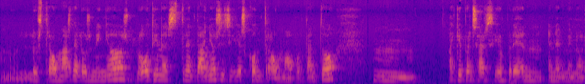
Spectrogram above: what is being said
los traumas de los niños, luego tienes 30 años y sigues con trauma, por tanto, mm, hay que pensar siempre en el menor.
